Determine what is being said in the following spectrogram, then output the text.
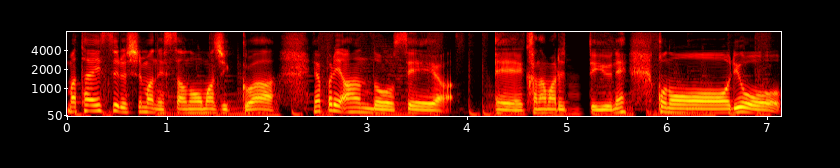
まあ、対する島根スサノーマジックは、やっぱり安藤聖也、えー金丸っっていうね、この両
